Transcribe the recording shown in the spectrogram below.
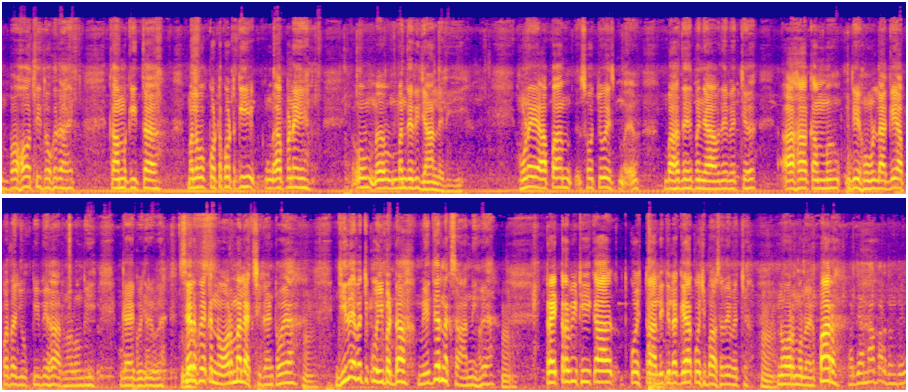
ਬਹੁਤ ਹੀ ਦੁਖਦਾਇਕ ਕੰਮ ਕੀਤਾ ਮਤਲਬ ਉਹ ਕੁੱਟ-ਕੁੱਟ ਕੀ ਆਪਣੇ ਉਹ ਮ- ਬੰਦੇ ਦੀ ਜਾਨ ਲੈ ਲਈ ਜੀ। ਹੁਣ ਇਹ ਆਪਾਂ ਸੋਚੋ ਇਸ ਬਾਹਰ ਦੇ ਪੰਜਾਬ ਦੇ ਵਿੱਚ ਆਹਾ ਕੰਮ ਜੇ ਹੋਣ ਲੱਗੇ ਆਪਾਂ ਤਾਂ ਯੂਪੀ ਬਿਹਾਰ ਨਾਲੋਂ ਵੀ ਗਏ ਗੁਜਰੇ ਹੋਏ। ਸਿਰਫ ਇੱਕ ਨਾਰਮਲ ਐਕਸੀਡੈਂਟ ਹੋਇਆ। ਜਿਹਦੇ ਵਿੱਚ ਕੋਈ ਵੱਡਾ ਮੇਜਰ ਨੁਕਸਾਨ ਨਹੀਂ ਹੋਇਆ। ਟਰੈਕਟਰ ਵੀ ਠੀਕ ਆ ਕੁਝ ਟਰਾਲੀ 'ਚ ਲੱਗਿਆ ਕੁਝ ਬੱਸ ਦੇ ਵਿੱਚ ਨਾਰਮਲ ਹੋਇਆ। ਪਰ ਹਰਜਾਨਾ ਭਰ ਦਿੰਦੇ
